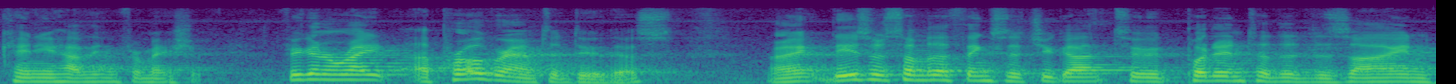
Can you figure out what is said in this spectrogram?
can you have the information? If you're going to write a program to do this, right? These are some of the things that you got to put into the design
